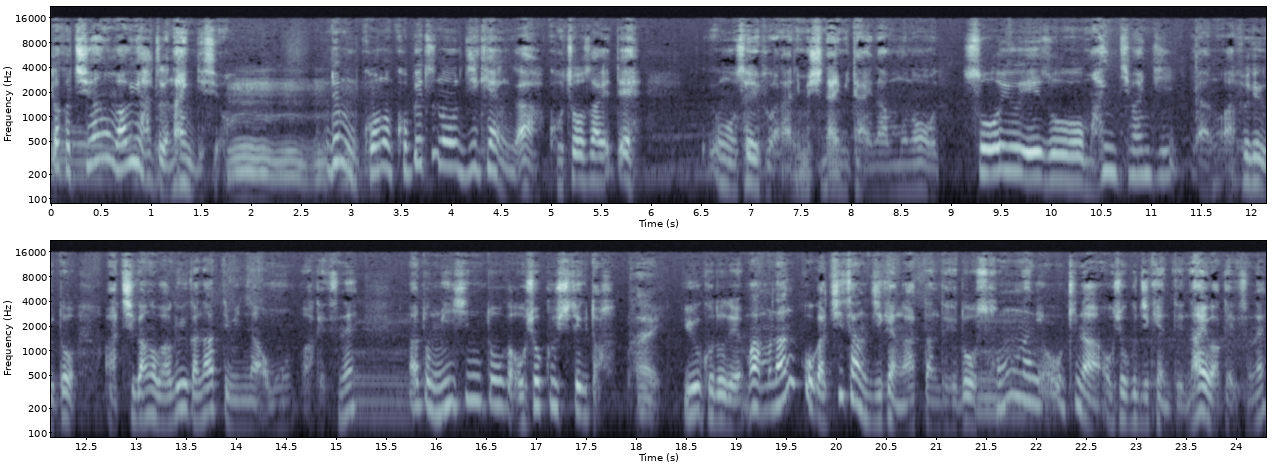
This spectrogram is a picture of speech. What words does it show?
だから治安悪いはずがないんですよ。でもこの個別の事件が誇張されてもう政府は何もしないみたいなものをそういう映像を毎日毎日あの溢れるとあ治安が悪いかなってみんな思うわけですね。あと民進党が汚職していると、はい、いうことで、まあ、何個か小さな事件があったんだけど、そんなに大きな汚職事件ってないわけですよね。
